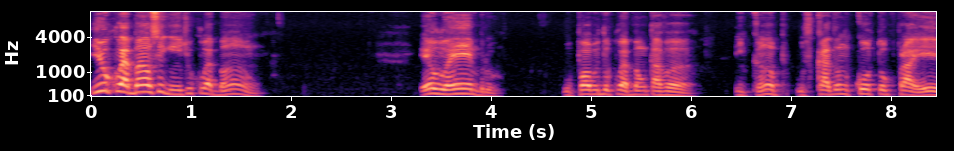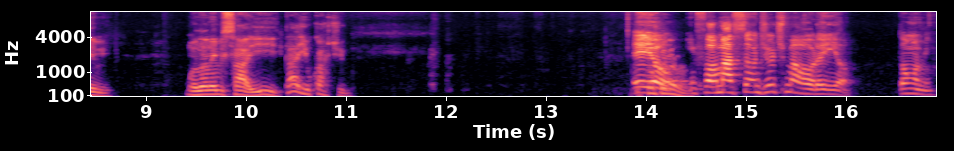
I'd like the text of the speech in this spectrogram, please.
E o Clebão é o seguinte: o Clebão. Eu lembro. O pobre do Clebão tava em campo, os caras dando cotoco pra ele, mandando ele sair. Tá aí o castigo. Ei, Então, ó, informação de última hora aí, ó. Tome.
